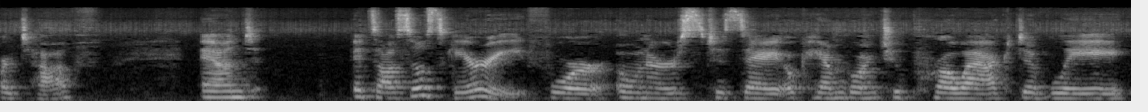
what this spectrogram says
are tough. And it's also scary for owners to say, okay, I'm going to proactively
